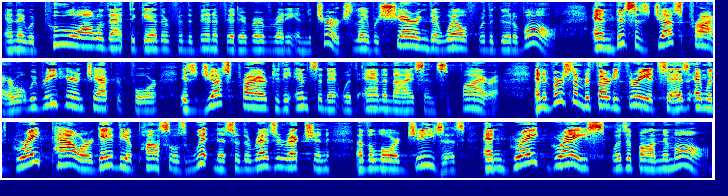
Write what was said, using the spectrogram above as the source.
and they would pool all of that together for the benefit of everybody in the church. So they were sharing their wealth for the good of all. And this is just prior, what we read here in chapter 4 is just prior to the incident with Ananias and Sapphira. And in verse number 33 it says, And with great power gave the apostles witness of the resurrection of the Lord Jesus, and great grace was upon them all.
